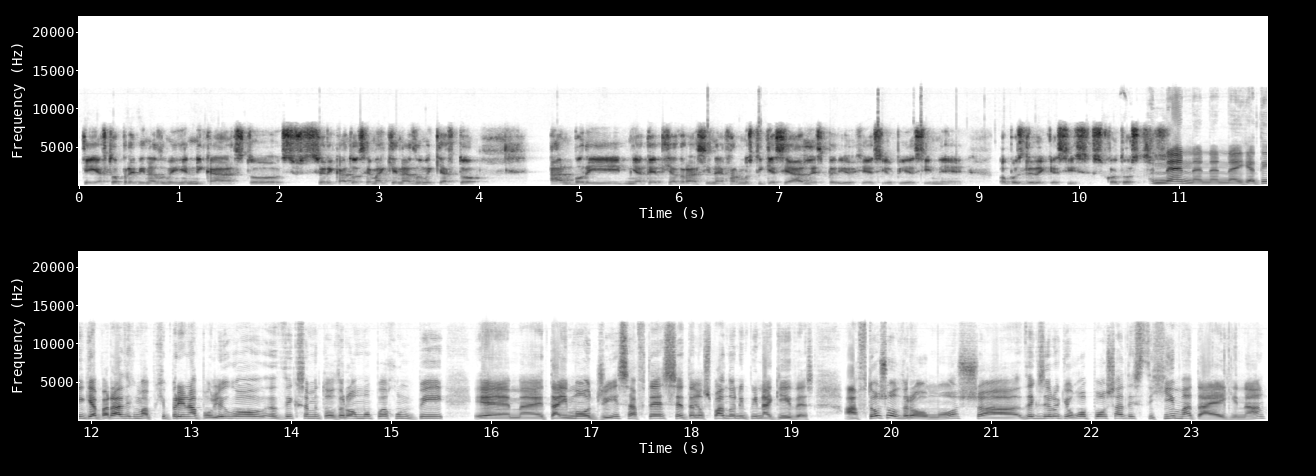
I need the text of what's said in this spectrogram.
Και γι' αυτό πρέπει να δούμε γενικά στο σφαιρικά το θέμα και να δούμε και αυτό αν μπορεί μια τέτοια δράση να εφαρμοστεί και σε άλλες περιοχές οι οποίες είναι όπως λέτε και εσείς, σκοτώστε. Ναι, ναι, ναι, ναι, γιατί για παράδειγμα πριν από λίγο δείξαμε το δρόμο που έχουν μπει ε, τα emojis, αυτές ε, τέλος πάντων οι πινακίδες. Αυτός ο δρόμος, δεν ξέρω κι εγώ πόσα δυστυχήματα έγιναν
